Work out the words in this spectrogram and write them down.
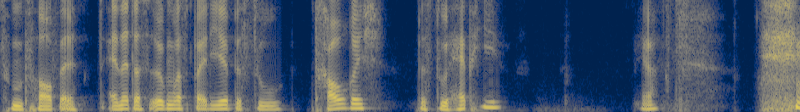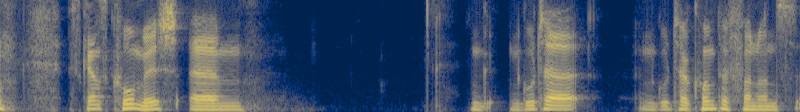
zum VfL. Ändert das irgendwas bei dir? Bist du traurig? Bist du happy? Ja. ist ganz komisch. Ähm, ein, ein, guter, ein guter Kumpel von uns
